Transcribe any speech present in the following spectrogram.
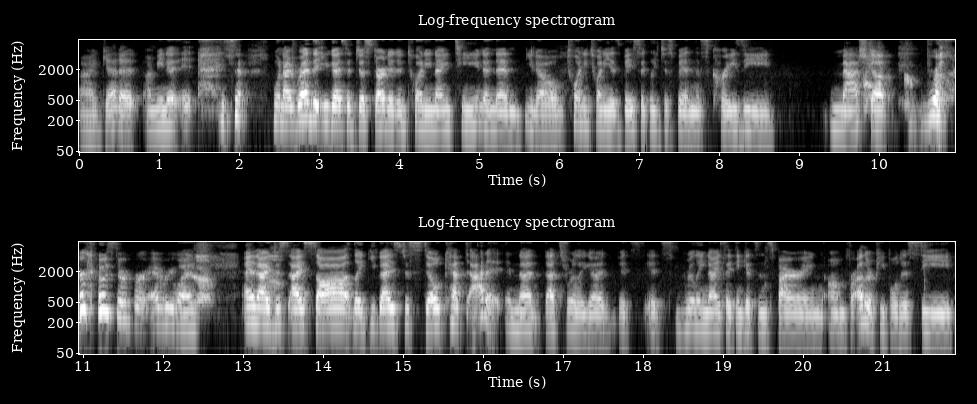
I get it. I mean, it, it it's, when I read that you guys had just started in 2019, and then you know 2020 has basically just been this crazy mashed roller up roller coaster for everyone. Yeah. And I just I saw like you guys just still kept at it, and that that's really good. It's it's really nice. I think it's inspiring um, for other people to see.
